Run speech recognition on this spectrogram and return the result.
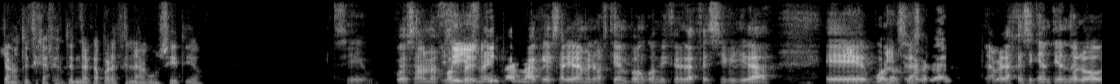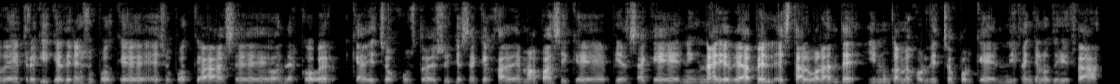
la notificación tendrá que aparecer en algún sitio. Sí, puedes a lo mejor sí, yo- personalizarla que saliera menos tiempo en condiciones de accesibilidad. Eh, bueno, la verdad, la verdad es que sí que entiendo lo de Treki que tiene en su podcast, en su podcast eh, Undercover, que ha dicho justo eso y que se queja de mapas y que piensa que ni- nadie de Apple está al volante y nunca mejor dicho porque dicen que no utiliza,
